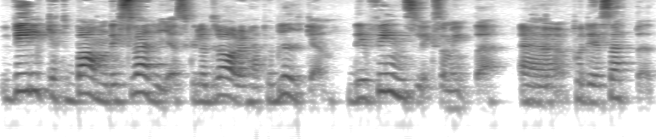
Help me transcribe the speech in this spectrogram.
vilket band i Sverige skulle dra den här publiken? Det finns liksom inte eh, mm. på det sättet.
